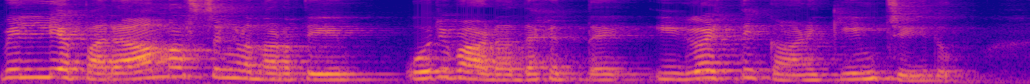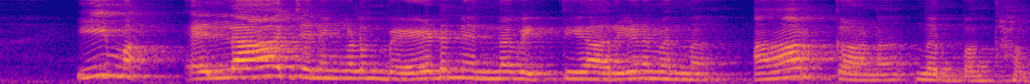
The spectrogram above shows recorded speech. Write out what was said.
വലിയ പരാമർശങ്ങൾ നടത്തുകയും ഒരുപാട് അദ്ദേഹത്തെ ഇകഴ്ത്തി കാണിക്കുകയും ചെയ്തു. ഈ എല്ലാ ജനങ്ങളും വേടൻ എന്ന വ്യക്തിയെ അറിയണമെന്ന് ആർക്കാണ് നിർബന്ധം?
